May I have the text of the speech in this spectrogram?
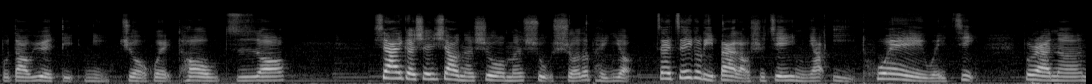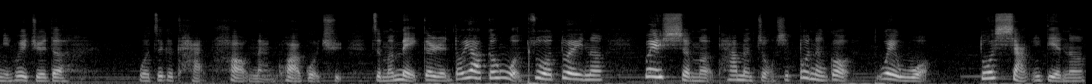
不到月底你就会透支哦。下一个生肖呢，是我们属蛇的朋友。在这个礼拜，老师建议你要以退为进，不然呢，你会觉得我这个坎好难跨过去。怎么每个人都要跟我作对呢？为什么他们总是不能够为我多想一点呢？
